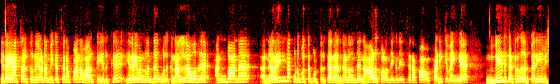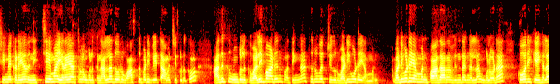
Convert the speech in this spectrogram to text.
இரையாற்றல் துணையோட மிக சிறப்பான வாழ்க்கை இருக்கு. இறைவன் வந்து உங்களுக்கு நல்ல ஒரு அன்பான நிறைந்த குடும்பத்தை கொடுத்திருக்காரு. அதனால வந்து நாலு குழந்தைகளையும் சிறப்பா படிக்க வைங்க. வீடு கட்டுறது ஒரு பெரிய விஷயமே கிடையாது. நிச்சயமா இரையாற்றல் உங்களுக்கு நல்லது ஒரு வாஸ்துபடி வீட்டை அமைச்சு கொடுக்கும். அதுக்கு உங்களுக்கு வழிபாடுன்னு பாத்தீங்கன்னா திருவொற்றியூர் வடிவுடை அம்மன். வடிவுடை அம்மன் பாதார விந்தங்கள்ல உங்களோட கோரிக்கைகளை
